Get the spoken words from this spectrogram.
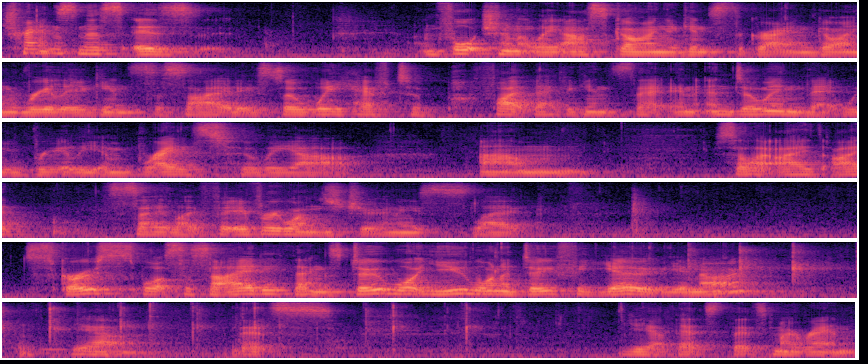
transness is unfortunately us going against the grain, going really against society. So we have to fight back against that, and in doing that, we really embrace who we are. Um, so like, I I say like for everyone's journeys, like screw what society thinks. Do what you want to do for you. You know. Yeah, that's yeah, that's that's my rant.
